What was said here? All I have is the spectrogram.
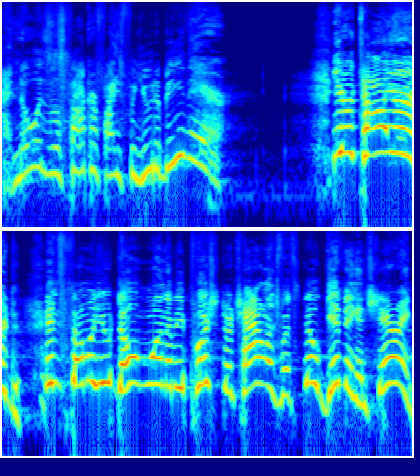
I know it's a sacrifice for you to be there. You're tired. And some of you don't want to be pushed or challenged, but still giving and sharing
